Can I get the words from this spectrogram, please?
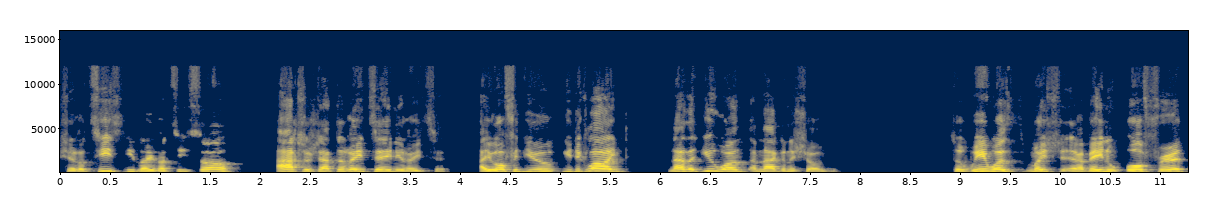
"Shirotzisi loy so, I offered you, you declined. Now that you want, I'm not going to show you. So we was Moshe Rabbeinu offered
